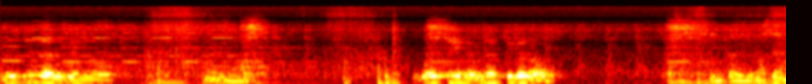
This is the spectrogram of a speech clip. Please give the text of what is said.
何時になるけど、うん。おばあちゃん。いなくなってから、どこ心配いりません。さ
